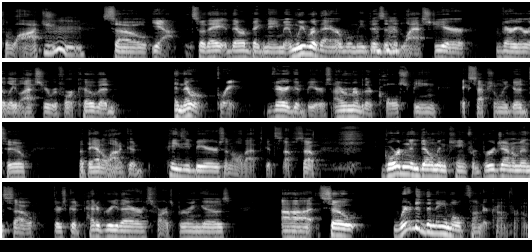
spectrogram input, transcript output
to watch. Mm. So, yeah. So they they're a big name and we were there when we visited last year, very early last year before COVID, and they were great. Very good beers. I remember their Kolsch being exceptionally good too, but they had a lot of good hazy beers and all that good stuff. So, Gordon and Dillman came from Brew Gentlemen, so there's good pedigree there as far as brewing goes. Uh, so, where did the name Old Thunder come from?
